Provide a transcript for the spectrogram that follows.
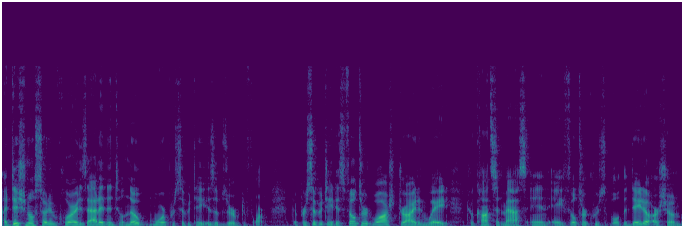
Additional sodium chloride is added until no more precipitate is observed to form. The precipitate is filtered, washed, dried, and weighed to a constant mass in a filter crucible. The data are shown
